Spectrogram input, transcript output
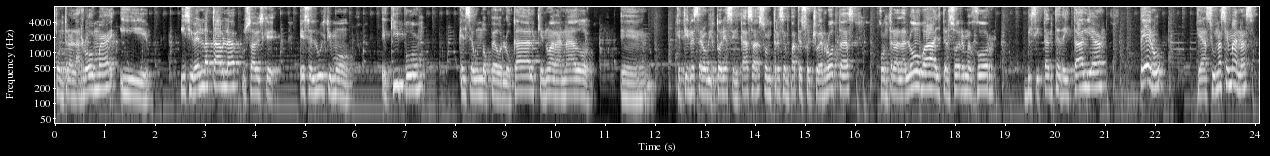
contra la Roma y Y si ven la tabla, pues sabes que es el último equipo, el segundo peor local, que no ha ganado, eh, que tiene cero victorias en casa, son tres empates, ocho derrotas, contra la Loba, el tercer mejor visitante de Italia, pero que hace unas semanas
